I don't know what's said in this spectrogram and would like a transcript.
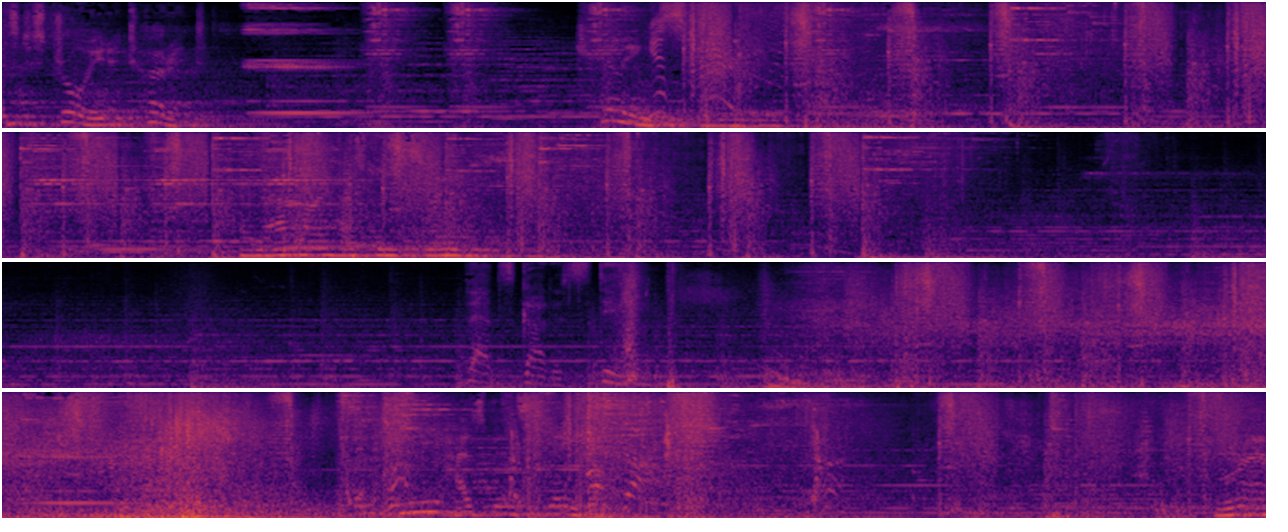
has destroyed a turret. Killing. Yes,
